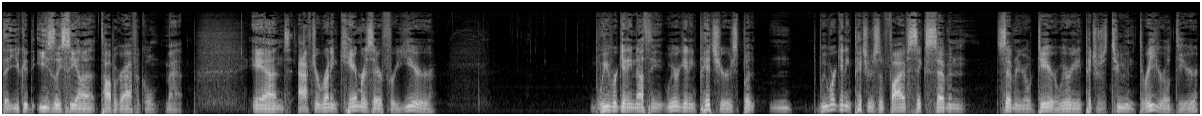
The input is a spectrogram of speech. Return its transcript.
that you could easily see on a topographical map. And after running cameras there for a year, we were getting nothing. We were getting pictures, but we weren't getting pictures of five, six, seven, seven year old deer. We were getting pictures of two and three year old deer.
